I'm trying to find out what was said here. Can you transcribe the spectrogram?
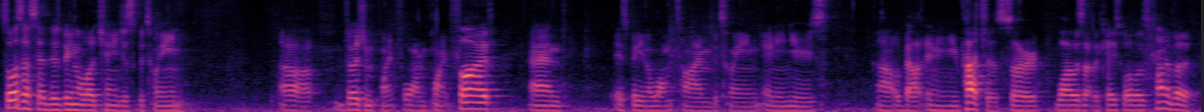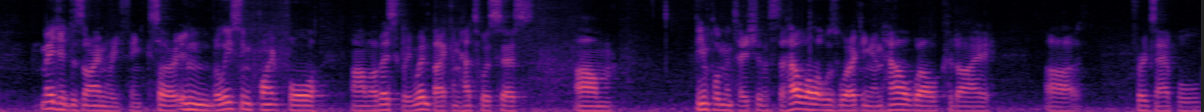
so as I said, there's been a lot of changes between uh, version 0.4 and 0.5, and it's been a long time between any news uh, about any new patches. So why was that the case? Well, it was kind of a major design rethink. So in releasing 0.4, um, I basically went back and had to assess um, the implementation as to how well it was working and how well could I, uh, for example,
